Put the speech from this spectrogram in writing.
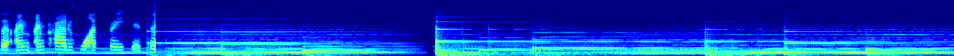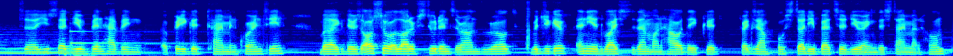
but I'm I'm proud of what I've created. So uh, you said you've been having a pretty good time in quarantine, but like there's also a lot of students around the world. Would you give any advice to them on how they could, for example, study better during this time at home?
